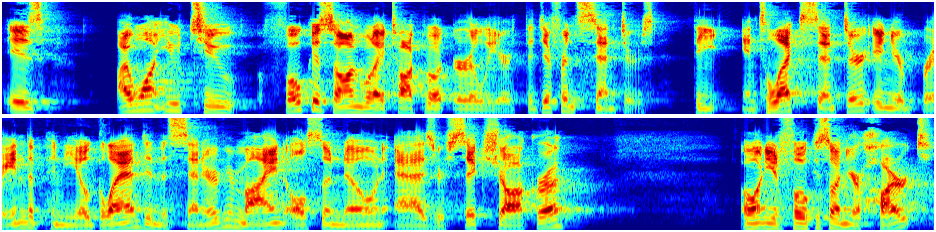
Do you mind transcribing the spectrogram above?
is I want you to focus on what I talked about earlier the different centers. The intellect center in your brain, the pineal gland in the center of your mind, also known as your sixth chakra. I want you to focus on your heart,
